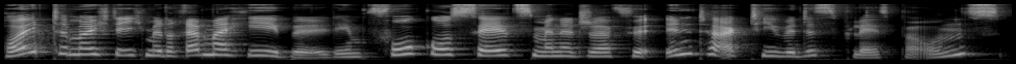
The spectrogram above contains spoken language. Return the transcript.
Heute möchte ich mit Remmer Hebel, dem Focus Sales Manager für interaktive Displays bei uns,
